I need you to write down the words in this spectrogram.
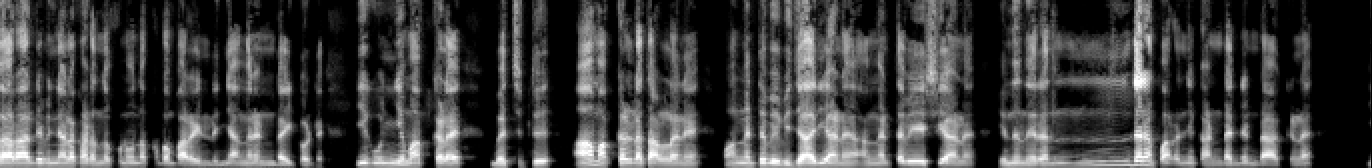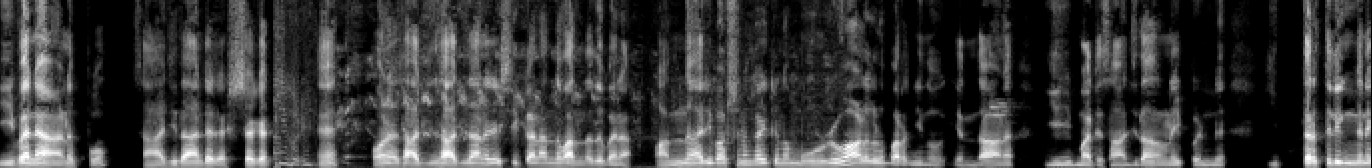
വേറെ ആരുടെ പിന്നാലെ കടന്നിക്കണു എന്നൊക്കെ ഇപ്പം പറയുന്നുണ്ട്. ഇനി അങ്ങനെ ഉണ്ടായിക്കോട്ടെ ഈ കുഞ്ഞു മക്കളെ വെച്ചിട്ട് ആ മക്കളുടെ തള്ളനെ അങ്ങനത്തെ വ്യഭിചാരിയാണ് അങ്ങനത്തെ വേശിയാണ് എന്ന് നിരന്തരം പറഞ്ഞ് കണ്ടന്റ് ഉണ്ടാക്കുന്ന ഇവനാണ് ഇപ്പോ സാജിദാന്റെ രക്ഷകൻ. ഏഹ് ഓനെ സാജി സാജിദാനെ രക്ഷിക്കാൻ അന്ന് വന്നത് ഇവനാ. അന്ന് അരിഭക്ഷണം കഴിക്കുന്ന മുഴുവൻ ആളുകളും പറഞ്ഞിരുന്നു എന്താണ് ഈ മറ്റേ സാജിത എന്ന് പറഞ്ഞ ഈ പെണ്ണ് ഇത്തരത്തിൽ ഇങ്ങനെ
